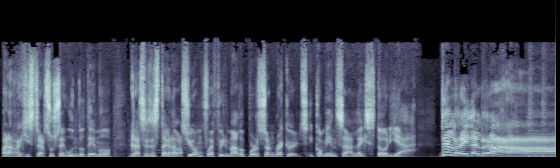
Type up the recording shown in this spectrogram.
para registrar su segundo demo. Gracias a esta grabación fue firmado por Sun Records y comienza la historia del rey del rock.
